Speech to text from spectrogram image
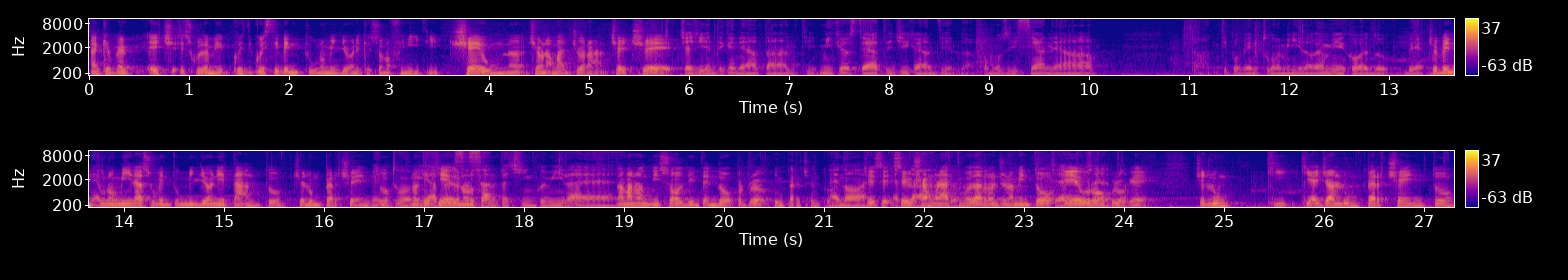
anche per... e c- e scusami, questi, questi 21 milioni che sono finiti, c'è, un, c'è una maggioranza, cioè c'è... C'è gente che ne ha tanti. MicroStrategy, che è un'azienda famosissima, ne ha tanti, tipo 21.000, ora non mi ricordo. Beh, Cioè ne ha com- 21.000 su 21 milioni è tanto? C'è l'1%? 21.000 non ti per chiedo, non lo so. 65.000 è... No, ma non di soldi, intendo proprio... In percentuale. Eh no, Cioè, se, se usciamo un attimo dal ragionamento Certo, euro, certo. quello che è... Cioè, l'un- chi, chi ha già l'1%...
